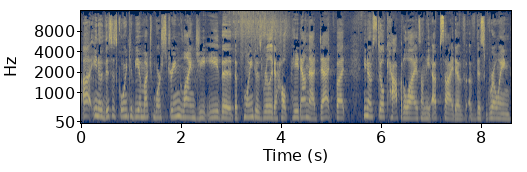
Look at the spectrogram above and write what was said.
uh, you know, this is going to be a much more streamlined GE. The, the point is really to help pay down that debt, but, you know, still capitalize on the upside of, of this growing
